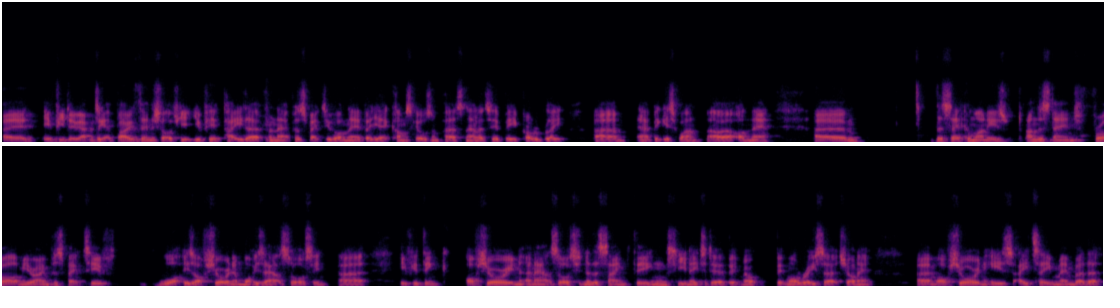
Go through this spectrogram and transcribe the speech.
Uh, if you do happen to get both, then sort of you, have hit pay dirt from that perspective on there. But yeah, com skills and personality would be probably um, our biggest one uh, on there. Um, the second one is understand from your own perspective what is offshoring and what is outsourcing. Uh, if you think offshoring and outsourcing are the same things, you need to do a bit more bit more research on it. Um, offshoring is a team member that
